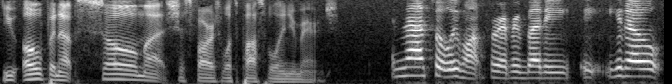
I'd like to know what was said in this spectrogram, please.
you open up so much as far as what's possible in your marriage. And that's what we want for everybody. You know,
